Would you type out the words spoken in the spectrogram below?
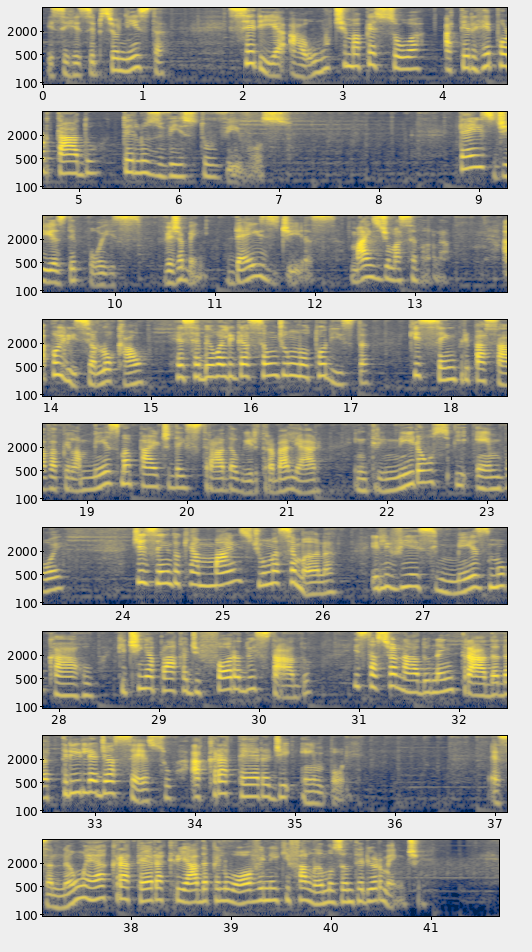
Esse recepcionista seria a última pessoa a ter reportado tê-los visto vivos. Dez dias depois, veja bem, dez dias, mais de uma semana, a polícia local recebeu a ligação de um motorista que sempre passava pela mesma parte da estrada ao ir trabalhar, entre Needles e Amboy, dizendo que há mais de uma semana ele via esse mesmo carro que tinha placa de fora do estado estacionado na entrada da trilha de acesso à cratera de Amboy. Essa não é a cratera criada pelo OVNI que falamos anteriormente.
